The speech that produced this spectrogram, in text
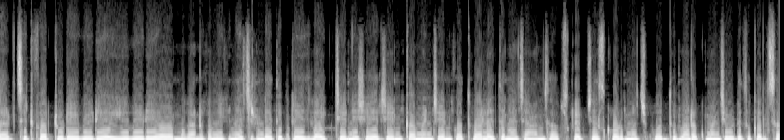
that's it for today video ఈ వీడియో కనుక మీకు నచ్చినట్టయితే ప్లీజ్ లైక్ చేయండి షేర్ చేయండి కమెంట్ చేయండి. కొత్త వాళ్ళైతే నా ఛానల్ సబ్స్క్రైబ్ చేసుకోవడం మర్చిపోద్దు మరొక మంచి వీడియోతో కలిసి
